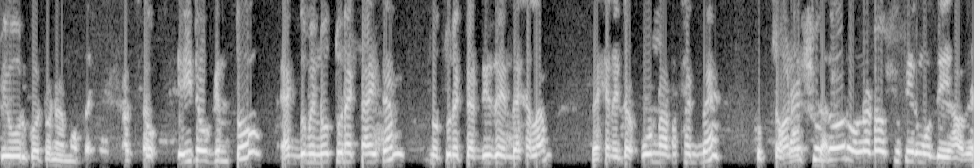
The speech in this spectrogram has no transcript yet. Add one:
পিওর কটনের মধ্যে। আচ্ছা। এইটাও কিন্তু একদমই নতুন একটা আইটেম নতুন একটা ডিজাইন দেখালাম। দেখেন এটা ওড়নাটা থাকবে খুব অনেক সুন্দর ওনাটাও সুতির মধ্যেই হবে।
